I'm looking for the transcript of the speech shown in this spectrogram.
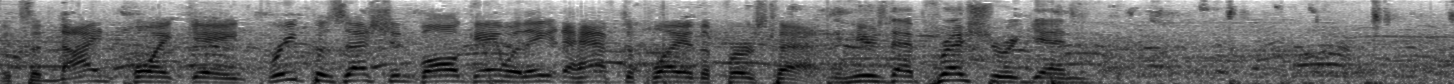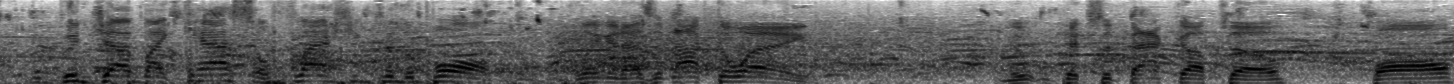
It's a nine-point game, three-possession ball game with eight and a half to play in the first half. And here's that pressure again. Good job by Castle flashing to the ball. Clingan has it knocked away. Newton picks it back up, though. Ball.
